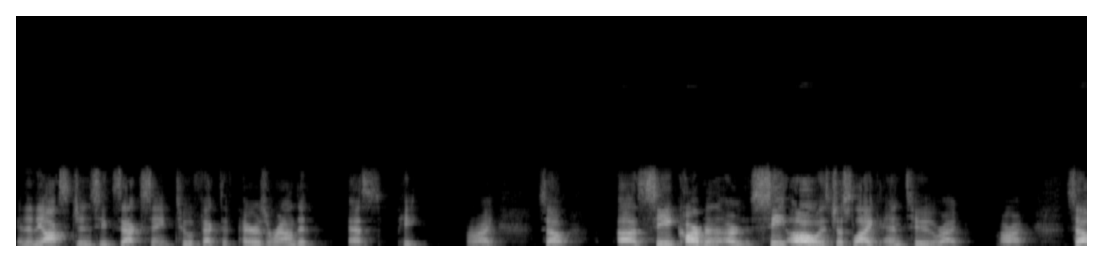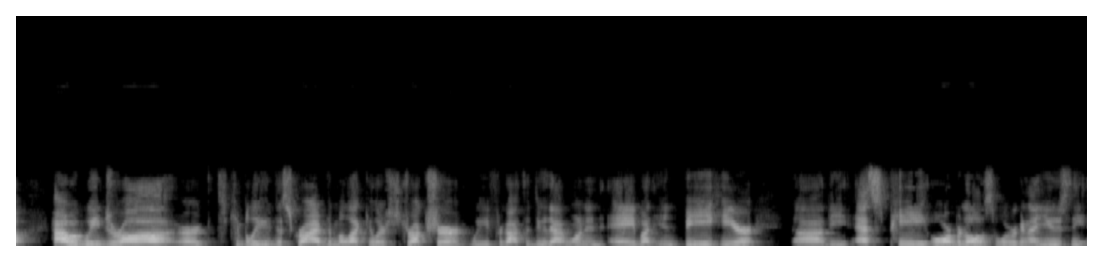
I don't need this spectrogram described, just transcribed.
And then the oxygen is the exact same, two effective pairs around it, sp. All right, so uh, C carbon or CO is just like N2, right? All right, so how would we draw or completely describe the molecular structure? We forgot to do that one in A, but in B here, uh, the sp orbitals, well, we're going to use the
